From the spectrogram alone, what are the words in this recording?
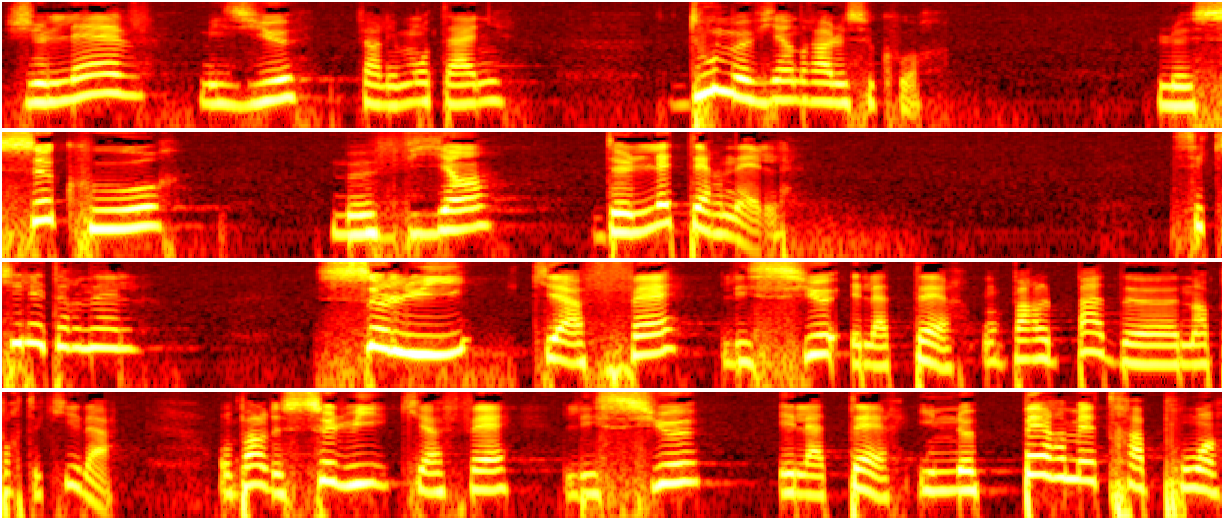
Je lève mes yeux vers les montagnes. D'où me viendra le secours Le secours me vient de l'Éternel. C'est qui l'Éternel? Celui qui a fait les cieux et la terre. On ne parle pas de n'importe qui là. On parle de celui qui a fait les cieux et la terre. Il ne permettra point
